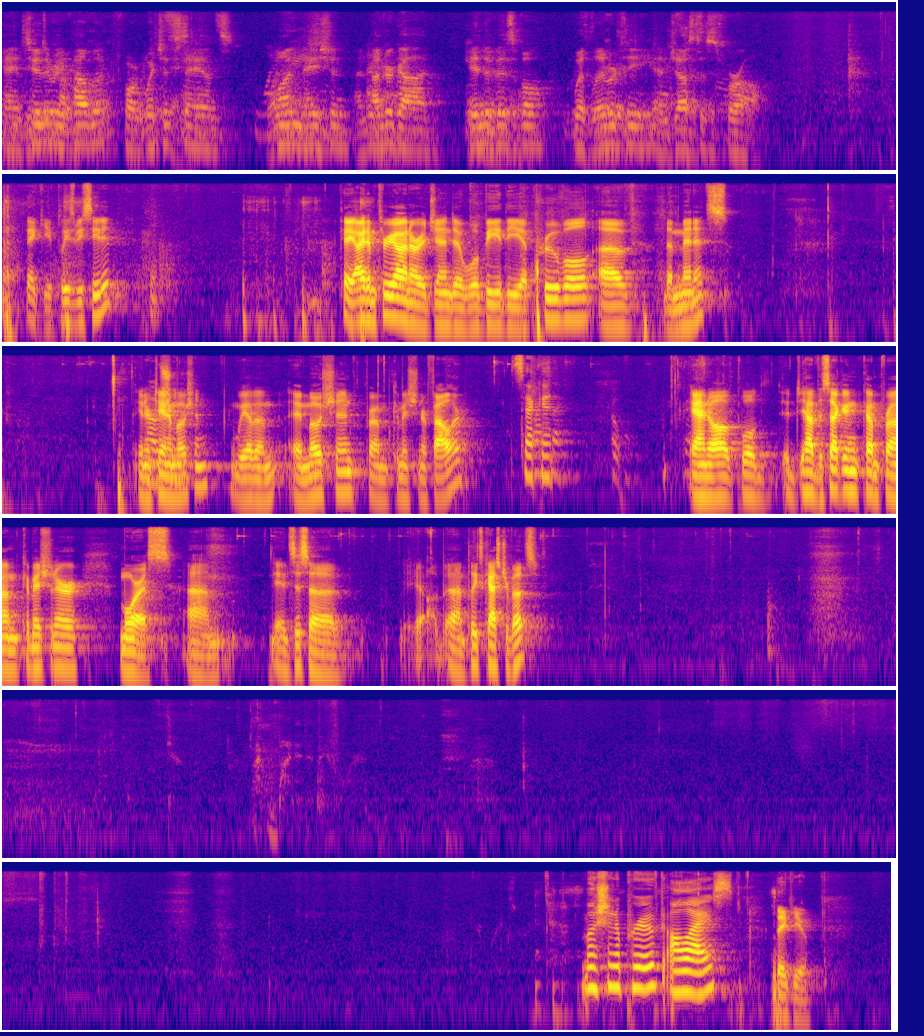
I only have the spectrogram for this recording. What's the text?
and to the republic for which it stands, one nation, under God, indivisible, with liberty and justice for all. Thank you. Please be seated. Okay, item three on our agenda will be the approval of the minutes. Entertain a motion. We have a, a motion from Commissioner Fowler, Second. and I'll, we'll have the second come from Commissioner Morris. Um, Is this a, uh, please cast your votes. Motion approved, all ayes. Thank you.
